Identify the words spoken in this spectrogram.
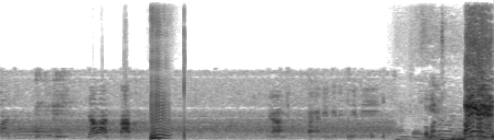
maju, jalan, tap. Ya, tangan ini di sini. Ke mana? Balik kanan.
